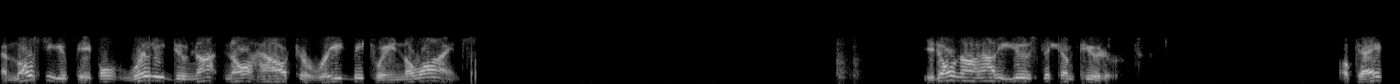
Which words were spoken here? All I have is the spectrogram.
And most of you people really do not know how to read between the lines. You don't know how to use the computer. Okay?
